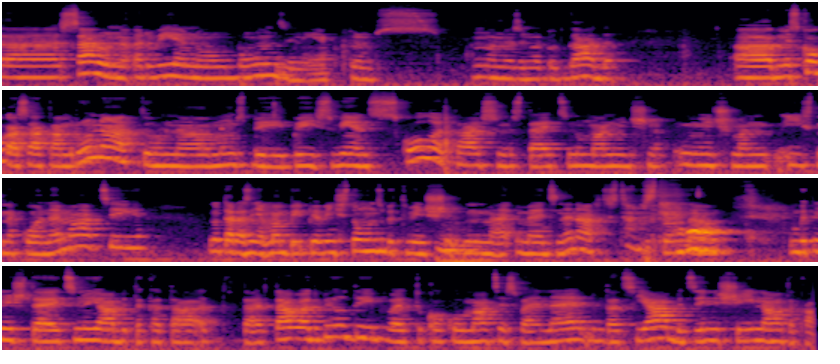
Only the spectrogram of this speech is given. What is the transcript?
uh, saruna ar vienu bundzinieku pirms, nu, nezinu, varbūt gada. Uh, mēs kaut kā sākām runāt, un uh, mums bija bijis viens skolotājs, un es teicu, nu, man viņš, ne, viņš man īsti neko nemācīja. Nu, tādā ziņā man bija pie viņa stundas, bet viņš mm. mē, mēģināja nenākt uz tām stundām. Bet viņš teica, nu jā, bet tā, tā, tā ir tava atbildība, vai tu kaut ko mācies vai nē. Un tāds, jā, bet zini, šī nav tā kā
